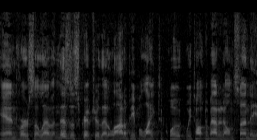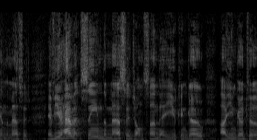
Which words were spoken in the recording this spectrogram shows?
and verse 11. This is a scripture that a lot of people like to quote. We talked about it on Sunday in the message. If you haven't seen the message on Sunday, you can go. Uh, you can go to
